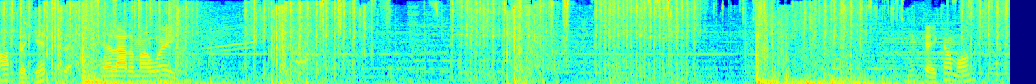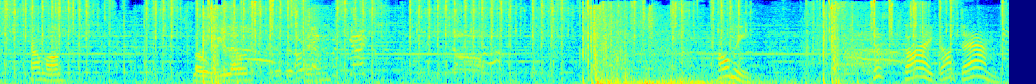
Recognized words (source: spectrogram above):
Arthur, get the hell out of my way. Okay, come on. Come on. Slow reload with the thing. Homie! Just die, goddamn!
